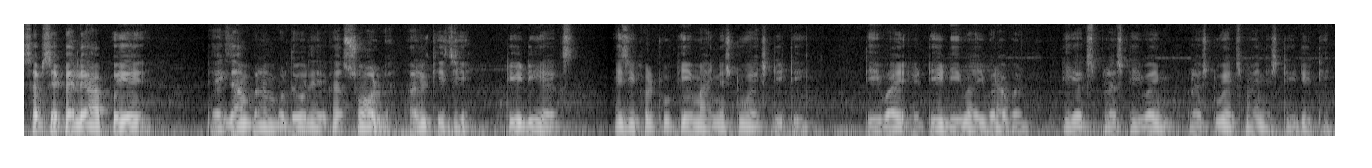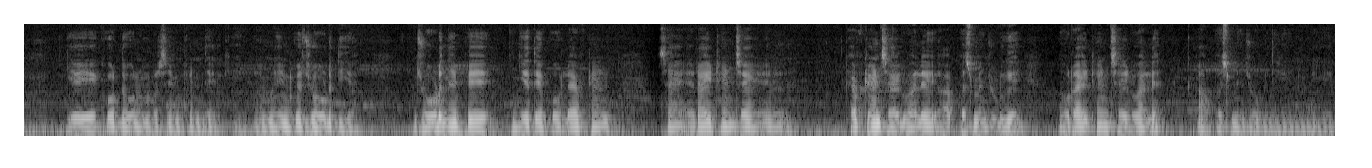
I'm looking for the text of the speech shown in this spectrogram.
सबसे पहले आपको ये एग्ज़ाम्पल नंबर दो दे रखा है सॉल्व हल कीजिए। T D X is equal to T minus two X D T T Y T D Y बराबर T X plus T Y plus two X minus T D T ये एक और दो नंबर सेमकंड दे रखी है। हमने इनको जोड़ दिया। जोड़ने पे ये देखो left hand right hand side left hand side वाले आपस में जुड़ गए और राइट हैंड साइड वाले आपस में जोड़ दिए इन्होंने ये।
